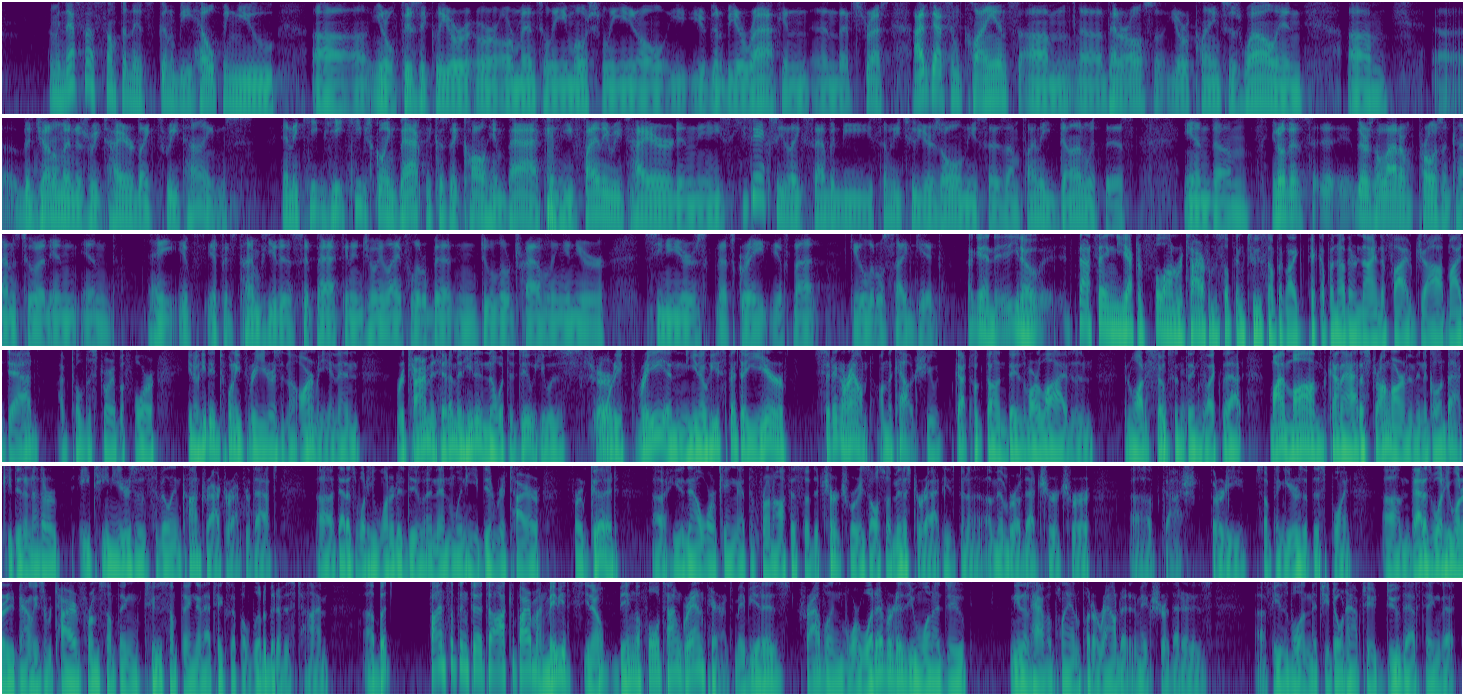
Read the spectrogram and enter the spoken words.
I mean, that's not something that's going to be helping you, uh, you know, physically or, or, or, mentally, emotionally. You know, you're going to be a wreck and, and that stress. I've got some clients um, uh, that are also your clients as well. And um, uh, the gentleman is retired like three times and they keep he keeps going back because they call him back and he finally retired and he's he's actually like 70 72 years old and he says i'm finally done with this and um, you know there's uh, there's a lot of pros and cons to it and and hey if if it's time for you to sit back and enjoy life a little bit and do a little traveling in your senior years that's great if not get a little side gig again, you know, it's not saying you have to full on retire from something to something like pick up another nine to five job. My dad, I've told this story before, you know, he did 23 years in the army and then retirement hit him and he didn't know what to do. He was sure. 43 and, you know, he spent a year sitting around on the couch. He got hooked on Days of Our Lives and, and watched soaps and things like that. My mom kind of had a strong arm him into going back. He did another 18 years as a civilian contractor after that. Uh, that is what he wanted to do. And then when he did retire for good, uh, he's now working at the front office of the church where he's also a minister at. He's been a, a member of that church for, uh, gosh, 30 something years at this point. Um, that is what he wanted to do now. He's retired from something to something, and that takes up a little bit of his time. Uh, but find something to, to occupy your mind. Maybe it's, you know, being a full time grandparent. Maybe it is traveling more. Whatever it is you want to do, you need to have a plan put around it and make sure that it is uh, feasible and that you don't have to do that thing that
